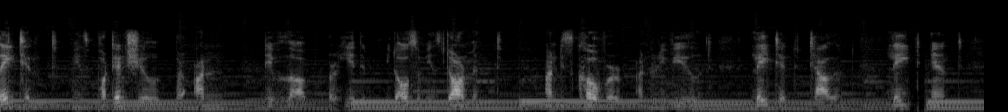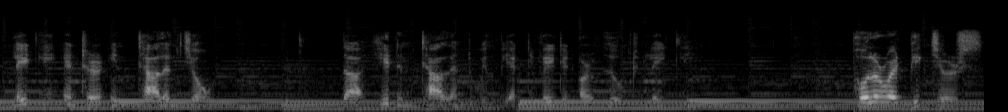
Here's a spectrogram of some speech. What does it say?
Latent means potential but undeveloped or hidden. It also means dormant. undiscovered, unrevealed, latent talent, latent, lately enter in talent zone. The hidden talent will be activated or bloomed lately. Polaroid pictures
